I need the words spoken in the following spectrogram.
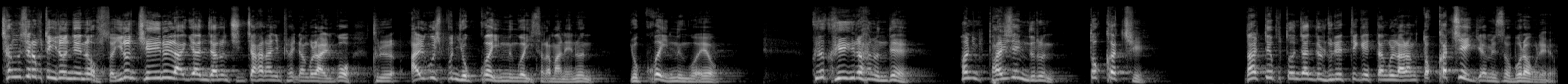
창세로부터 이런 죄는 없어. 이런 죄인을 나게 한 자는 진짜 하나님 편이라는 걸 알고 그를 알고 싶은 욕구가 있는 거예요. 이 사람 안에는. 욕구가 있는 거예요. 그래서 그 얘기를 하는데 아니 바리새인들은 똑같이 날 때부터 자들 눈에 띄게 했다는 걸 나랑 똑같이 얘기하면서 뭐라고 그래요?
